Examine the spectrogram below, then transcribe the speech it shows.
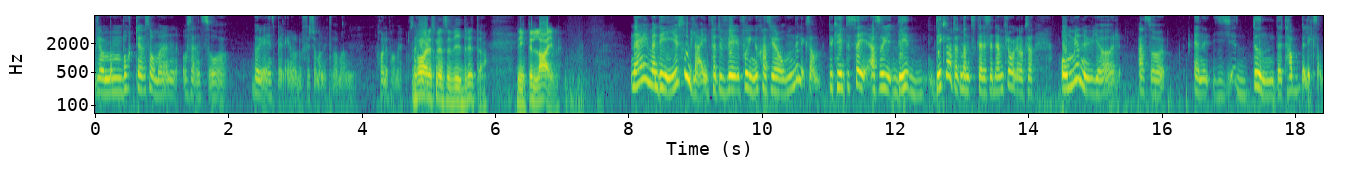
glömmer man bort det över sommaren och sen så börjar inspelningen och då förstår man inte vad man håller på med. Så vad är det som är så vidrigt då? Det är inte live? Nej, men det är ju som live för att du får ingen chans att göra om det liksom. Du kan inte säga, alltså det, det är klart att man ställer sig den frågan också. Om jag nu gör alltså en dundertabbe liksom.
